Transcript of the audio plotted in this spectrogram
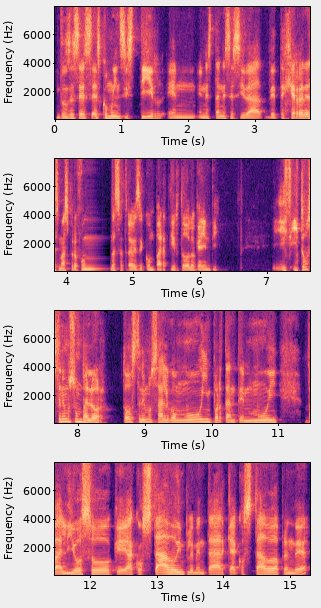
Entonces es, es como insistir en, en esta necesidad de tejer redes más profundas a través de compartir todo lo que hay en ti. Y, y todos tenemos un valor. Todos tenemos algo muy importante, muy valioso que ha costado implementar, que ha costado aprender.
